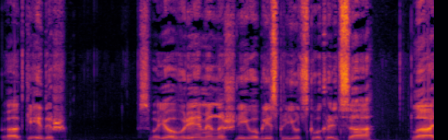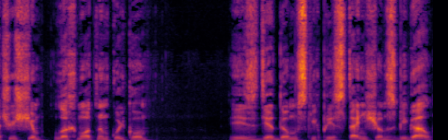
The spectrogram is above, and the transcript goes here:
Подкидыш. В свое время нашли его близ приютского крыльца, плачущим лохмотным кульком. Из дедомских пристанищ он сбегал,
